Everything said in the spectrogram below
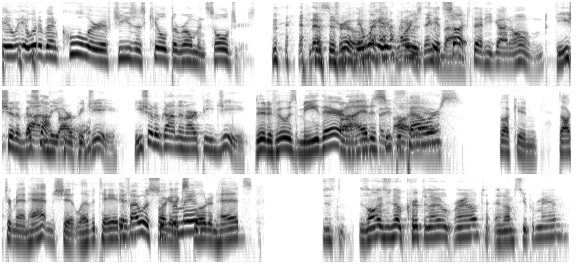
it, it would have been cooler if Jesus killed the Roman soldiers. That's true. It, wa- it, it you was, think it about sucked it. that he got owned. He should have gotten the cool. RPG. He should have gotten an RPG. Dude, if it was me there and Oh, I had his the face. superpowers, fucking Dr. Manhattan shit, levitated. If I was fucking Superman- exploding heads. Just as long as there's no kryptonite around and I'm Superman.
